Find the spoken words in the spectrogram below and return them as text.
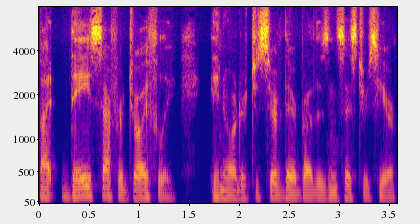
but they suffer joyfully in order to serve their brothers and sisters here.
